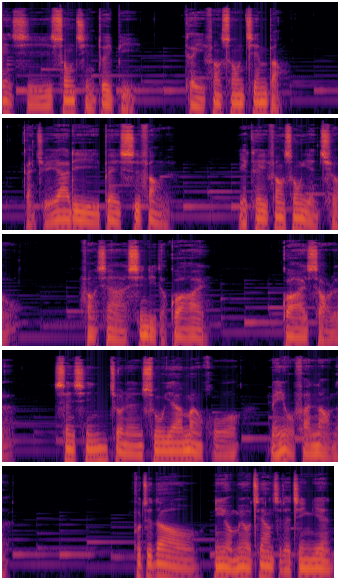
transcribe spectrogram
练习松紧对比，可以放松肩膀，感觉压力被释放了；也可以放松眼球，放下心里的挂碍，挂碍少了，身心就能舒压慢活。没有烦恼了。不知道你有没有这样子的经验？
